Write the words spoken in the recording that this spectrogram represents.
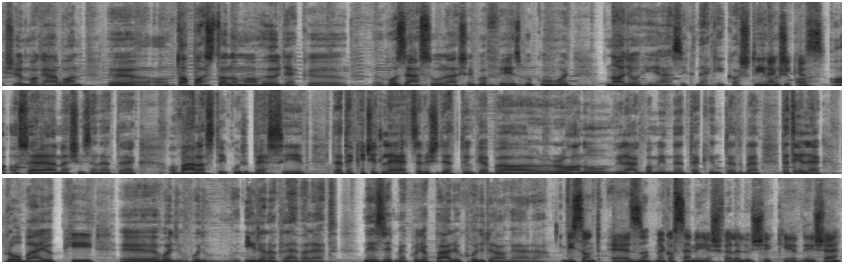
és önmagában tapasztalom a hölgyek hozzászólásaiból Facebookon, hogy nagyon hiányzik nekik a stílus, nekik ez... a, a, a szerelmes üzenetek, a választékos beszéd. Tehát egy kicsit leegyszerűsítettünk ebbe a rohanó világban minden tekintetben. De tényleg próbáljuk ki, hogy, hogy írjanak levelet. Nézzék meg, hogy a párjuk hogy reagál rá. Viszont ez, meg a személyes felelősség kérdése,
